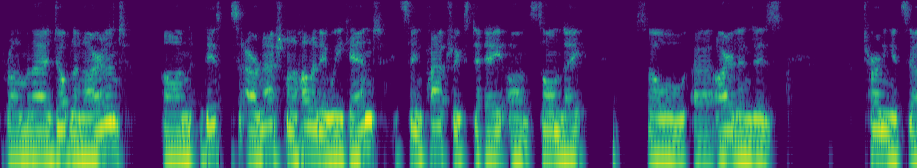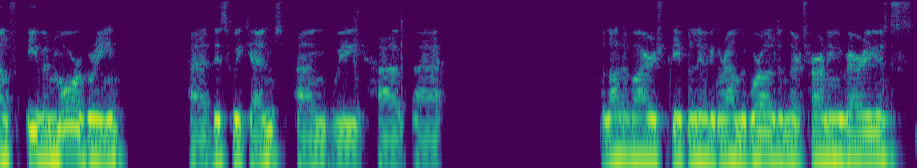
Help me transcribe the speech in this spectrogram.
from uh, Dublin, Ireland. On this, our national holiday weekend, it's St. Patrick's Day on Sunday. So uh, Ireland is turning itself even more green uh, this weekend, and we have uh, a lot of Irish people living around the world, and they're turning various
